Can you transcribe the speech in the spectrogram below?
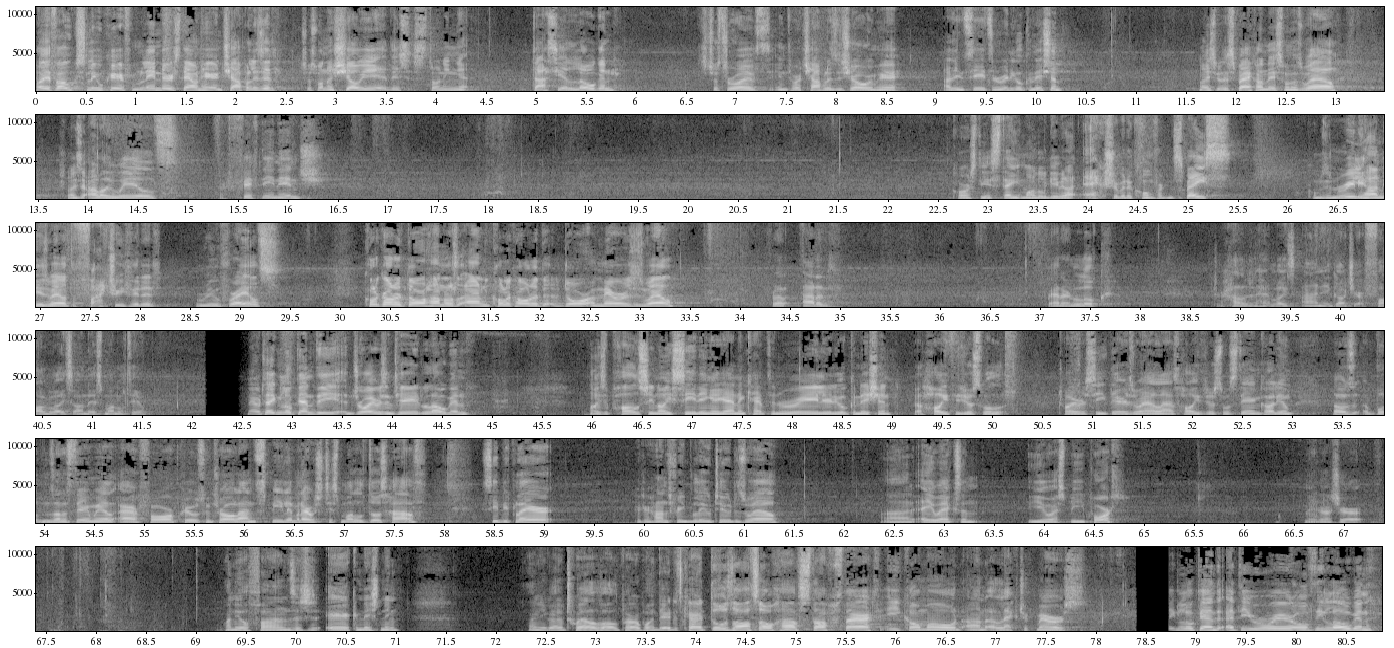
Hi folks, Luke here from Linders down here in Chapelizod. Just want to show you this stunning Dacia Logan. It's just arrived into our Chapelizod showroom here. As you can see, it's in really good condition. Nice bit of spec on this one as well. Nice alloy wheels. They're 15 inch. Of course, the estate model give you that extra bit of comfort and space. Comes in really handy as well with the factory fitted roof rails. Colour coded door handles and colour coded door mirrors as well. For that added better look. Your halogen headlights and you got your fog lights on this model too. Now taking a look down the driver's interior, Logan. Nice upholstery, nice seating again and kept in really, really good condition. Got height adjustable driver's seat there as well as height adjustable steering column. Those buttons on the steering wheel are for cruise control and speed limiter, which this model does have. CD player, got your hands-free Bluetooth as well, and AUX and USB port. You got your manual fans, which is air conditioning, and you got a 12 volt power point there. This car does also have stop start, eco mode, and electric mirrors. Taking a look down at the rear of the Logan,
